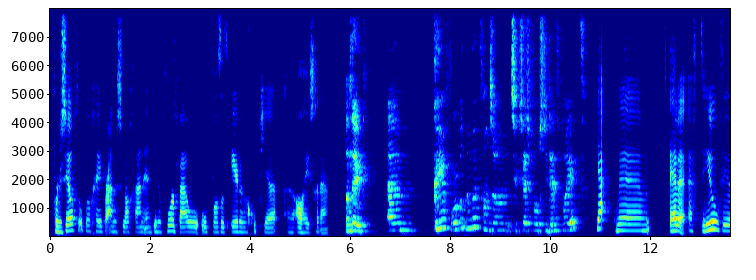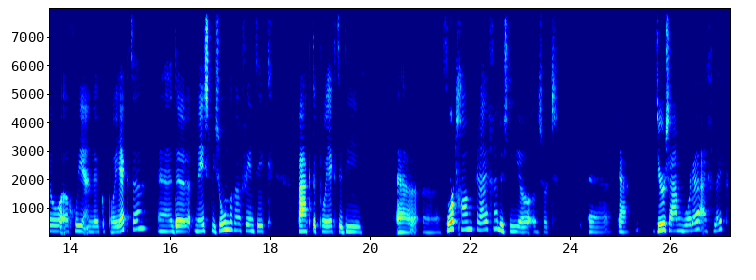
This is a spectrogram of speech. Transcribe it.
voor dezelfde opdrachtgever aan de slag gaan en kunnen voortbouwen op wat het eerdere groepje uh, al heeft gedaan. Wat leuk. Um, kun je een voorbeeld noemen van zo'n succesvol studentenproject? Ja, we hebben echt heel veel uh, goede en leuke projecten. Uh, de meest bijzondere vind ik vaak de projecten die voortgang krijgen, dus die een soort ja, duurzaam worden eigenlijk.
